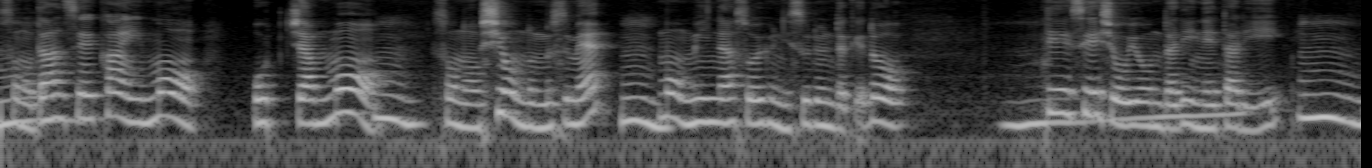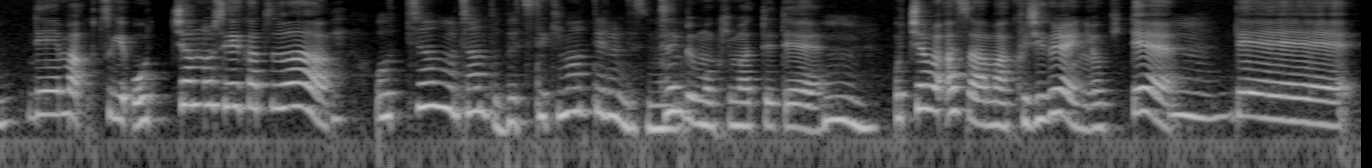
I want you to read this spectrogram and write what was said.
その男性会員もおっちゃんも、うん。そのシオンの娘うん。もみんなそういう風にするんだけど、うんで聖書を読んだり寝たり。うん。で、まあ、次おっちゃんの生活はえおっちゃんもちゃんと別で決まってるんですね。全部もう決まってて、うん。おっちゃんは朝まあ9時ぐらいに起きて、うん。で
